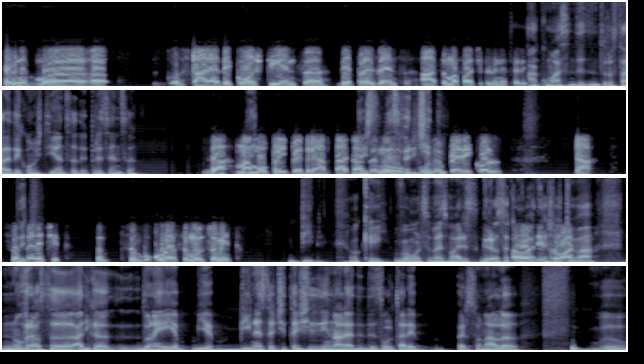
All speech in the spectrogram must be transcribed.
Pe mine, uh, starea de conștiență, de prezență. Asta mă face pe mine fericit. Acum sunteți într-o stare de conștiență, de prezență? Da, m-am de... oprit pe dreapta ca deci să nu fericit. pun în pericol... Da, sunt deci... fericit. Sunt, sunt bucuros, sunt mulțumit. Bine, ok. Vă mulțumesc, Marius. Greu să combați așa ceva. Nu vreau să... Adică, doamne, e, e bine să citești și din alea de dezvoltare personală uh,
